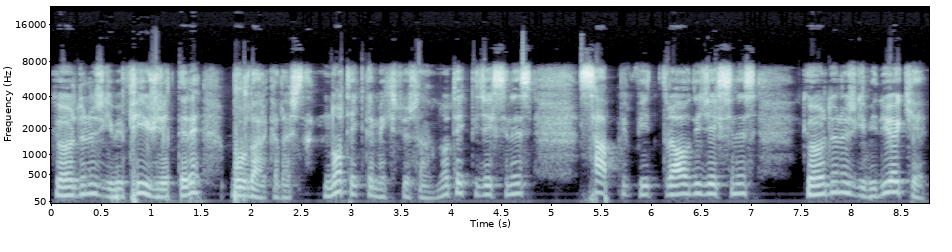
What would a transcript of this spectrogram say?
Gördüğünüz gibi fi ücretleri burada arkadaşlar. Not eklemek istiyorsanız not ekleyeceksiniz. Submit withdraw diyeceksiniz. Gördüğünüz gibi diyor ki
